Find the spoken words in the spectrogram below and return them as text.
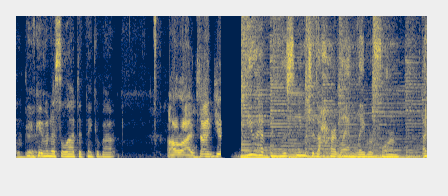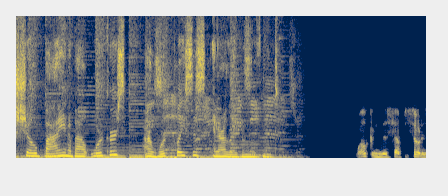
Okay. You've given us a lot to think about. All right. Thank you. You have been listening to the Heartland Labor Forum, a show by and about workers, our workplaces, and our labor movement. Welcome to this episode of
